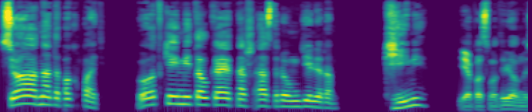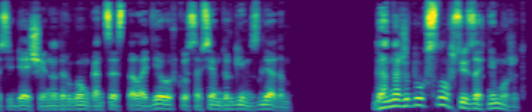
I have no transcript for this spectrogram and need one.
Все надо покупать. Вот Кими толкает наш астриум дилером». «Кими?» — я посмотрел на сидящую на другом конце стола девушку совсем другим взглядом. «Да она же двух слов связать не может».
